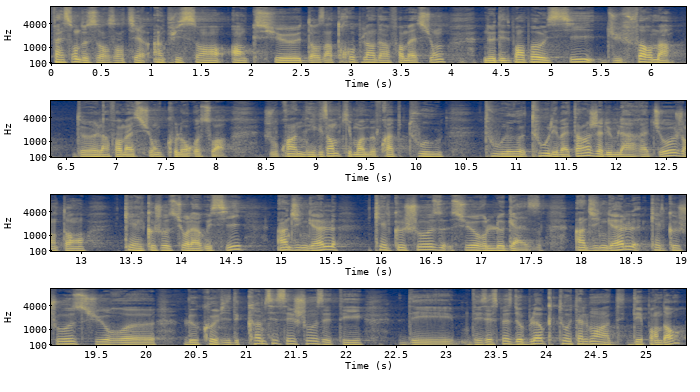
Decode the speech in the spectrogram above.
façon de se sentir impuissant, anxieux, dans un trop plein d'informations, ne dépend pas aussi du format de l'information que l'on reçoit. Je vous prends un exemple qui, moi, me frappe tous les matins. J'allume la radio, j'entends quelque chose sur la Russie, un jingle, quelque chose sur le gaz, un jingle, quelque chose sur euh, le Covid, comme si ces choses étaient des, des espèces de blocs totalement indépendants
